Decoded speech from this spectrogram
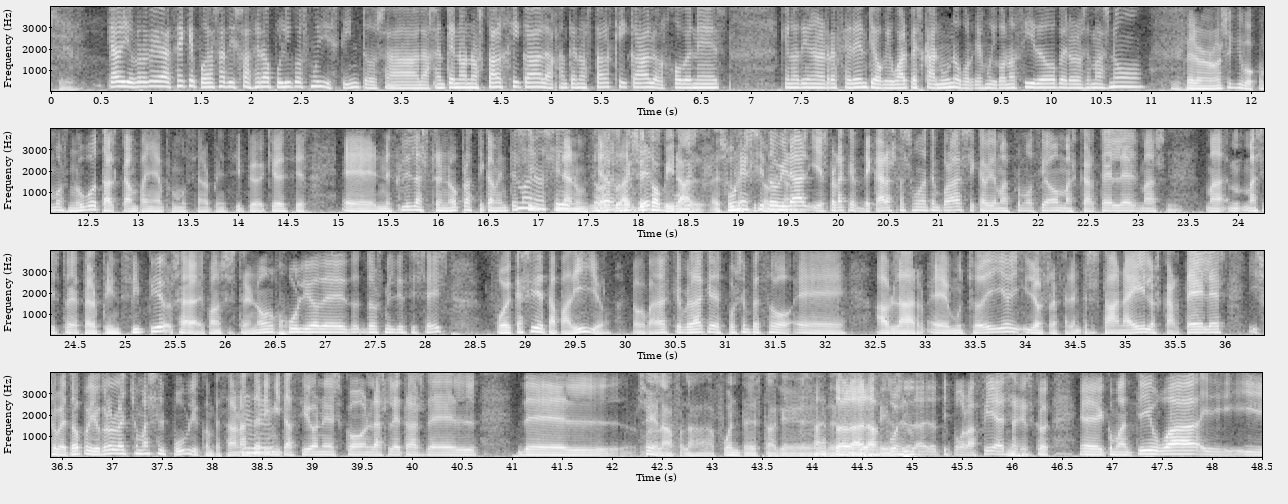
Claro, yo creo que hace que pueda satisfacer a públicos muy distintos, a la gente no nostálgica, a la gente nostálgica, a los jóvenes que no tienen el referente o que igual pescan uno porque es muy conocido, pero los demás no. Pero no nos equivoquemos, no hubo tal campaña de promoción al principio. ¿eh? Quiero decir, eh, Netflix la estrenó prácticamente Bueno, sin, sí. sin anunciarla. No, es un éxito Después, viral, es fue un un éxito éxito viral. viral y es verdad que de cara a esta segunda temporada sí que ha habido más promoción, más carteles, más, más, más historias. Pero al principio, o sea, cuando se estrenó en julio de do- 2016 fue casi de tapadillo. Lo que pasa es que es verdad que después empezó eh, hablar eh, mucho de ello y los referentes estaban ahí, los carteles y sobre todo, pero yo creo que lo ha hecho más el público. Empezaron a hacer imitaciones con las letras del... del Sí, la, la fuente esta que... Exacto, la, tipografía esa Mm. que es co- eh, como antigua y,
